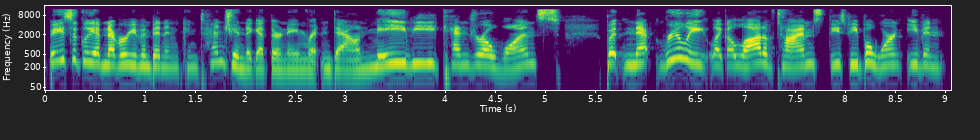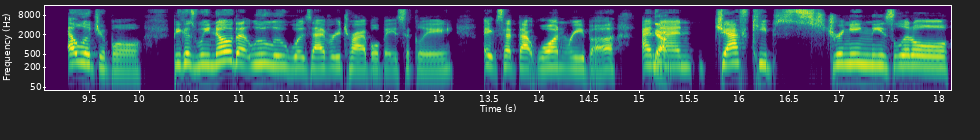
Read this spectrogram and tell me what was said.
Basically, have never even been in contention to get their name written down. Maybe Kendra once, but net really like a lot of times these people weren't even eligible because we know that Lulu was every tribal basically except that one Reba and Yeah. then Jeff keeps stringing these little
